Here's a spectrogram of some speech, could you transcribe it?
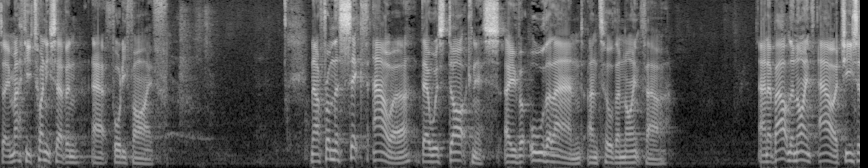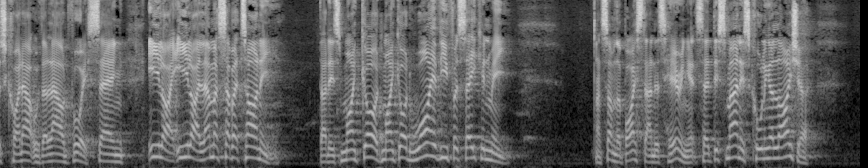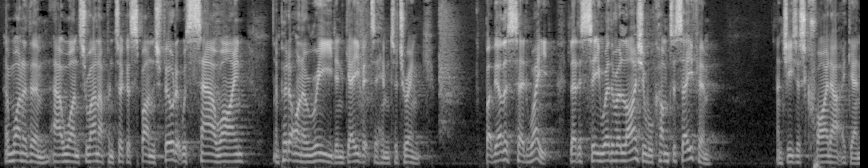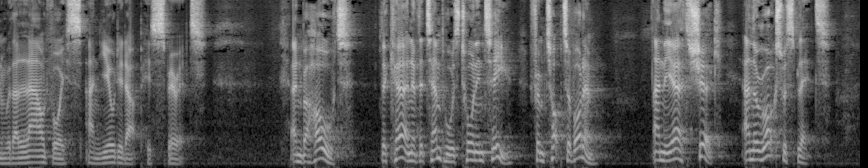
So, Matthew 27 uh, 45. Now, from the sixth hour, there was darkness over all the land until the ninth hour. And about the ninth hour, Jesus cried out with a loud voice, saying, Eli, Eli, lama sabachthani. That is, My God, my God, why have you forsaken me? And some of the bystanders hearing it said, This man is calling Elijah. And one of them at once ran up and took a sponge, filled it with sour wine, and put it on a reed and gave it to him to drink. But the others said, Wait, let us see whether Elijah will come to save him. And Jesus cried out again with a loud voice and yielded up his spirit. And behold, the curtain of the temple was torn in two from top to bottom, and the earth shook, and the rocks were split.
